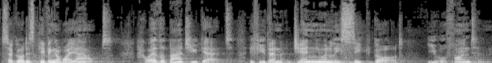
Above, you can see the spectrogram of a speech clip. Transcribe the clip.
So God is giving a way out. However bad you get, if you then genuinely seek God, you will find him.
